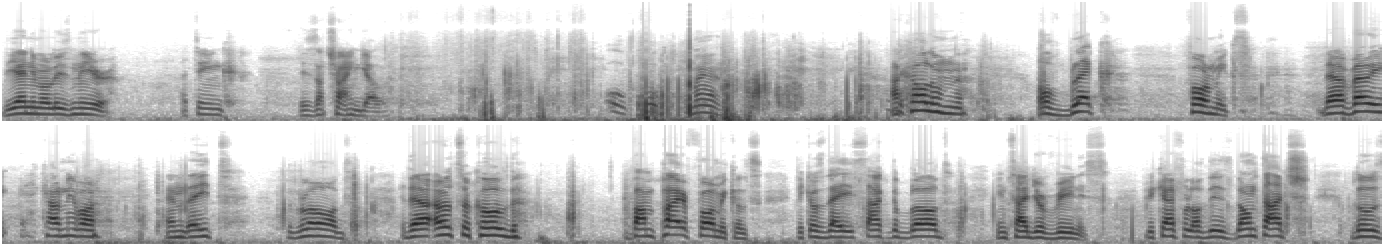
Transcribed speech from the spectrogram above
The animal is near. I think it's a triangle. Oh, oh, man. A column of black formics. They are very carnivore and they eat the blood. They are also called vampire formicles because they suck the blood inside your veins. Be careful of this. Don't touch those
